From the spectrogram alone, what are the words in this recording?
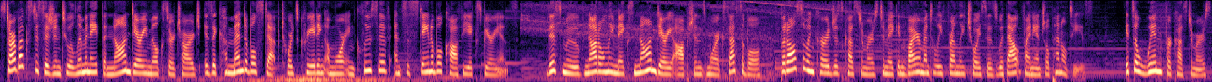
Starbucks' decision to eliminate the non-dairy milk surcharge is a commendable step towards creating a more inclusive and sustainable coffee experience. This move not only makes non-dairy options more accessible, but also encourages customers to make environmentally friendly choices without financial penalties. It's a win for customers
